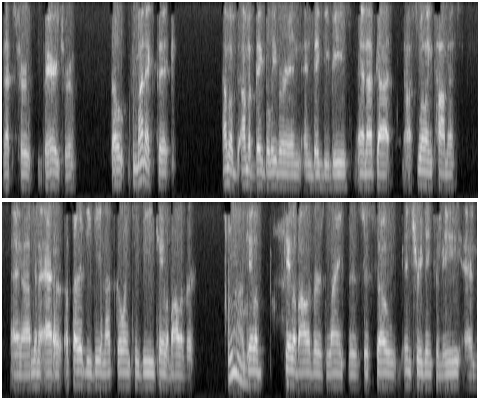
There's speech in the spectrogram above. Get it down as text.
That's true. Very true. So for my next pick, I'm a I'm a big believer in in big DBs, and I've got uh, Swilling Thomas, and uh, I'm going to add a, a third DB, and that's going to be Caleb Oliver. Uh, Caleb Caleb Oliver's length is just so intriguing to me, and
